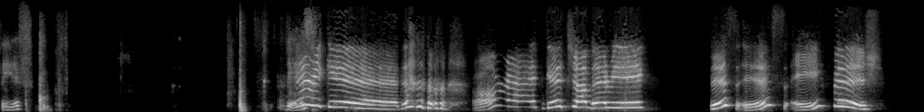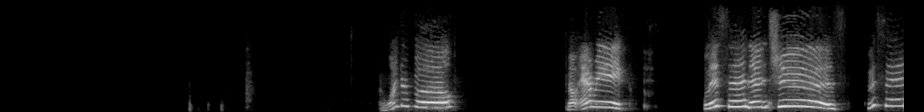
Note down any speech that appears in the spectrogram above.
fish fish Very good. All right. Good job, Eric. This is a fish. Wonderful. Now, Eric, listen and choose. Listen.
